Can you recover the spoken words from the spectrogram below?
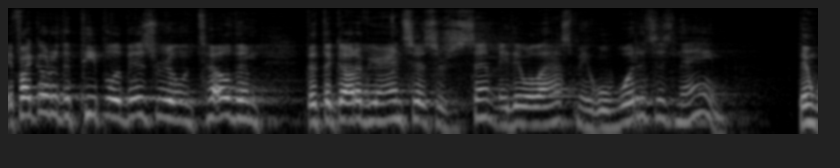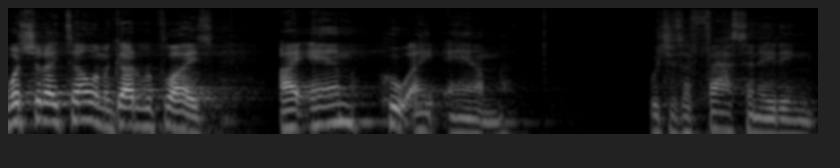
If I go to the people of Israel and tell them that the God of your ancestors sent me, they will ask me, Well, what is his name? Then what should I tell them? And God replies, I am who I am, which is a fascinating,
